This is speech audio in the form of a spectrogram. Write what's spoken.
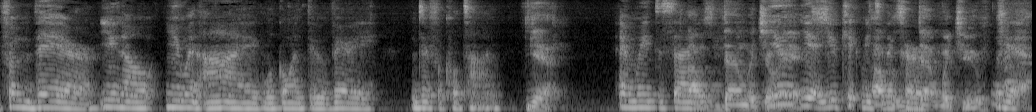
from there, you know, you and I were going through a very difficult time. Yeah, And we decided. I was done with your You- ass. yeah, you kicked me to I the was curb. done with you. Yeah.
